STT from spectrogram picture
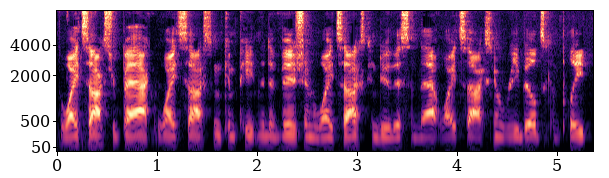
The White Sox are back. White Sox can compete in the division. White Sox can do this and that. White Sox, you know, rebuild's complete.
